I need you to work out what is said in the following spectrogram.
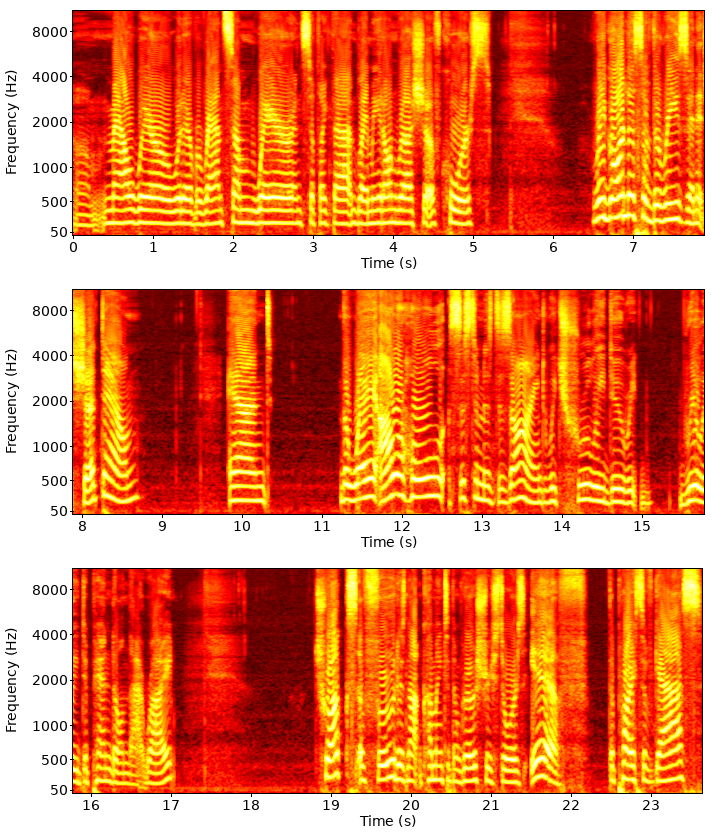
um, malware or whatever, ransomware and stuff like that, and blaming it on Russia, of course. Regardless of the reason, it shut down. And the way our whole system is designed, we truly do re- really depend on that, right? Trucks of food is not coming to the grocery stores if the price of gas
